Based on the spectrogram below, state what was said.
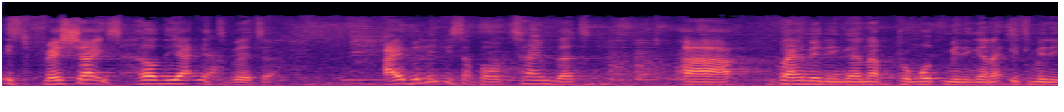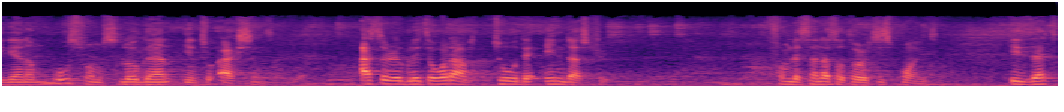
it's fresher, it's healthier, yeah. it's better. I believe it's about time that uh, buy made in Ghana, promote made in Ghana, eat made in Ghana moves from slogan into actions. As a regulator, what I've told the industry from the standards authorities point is that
